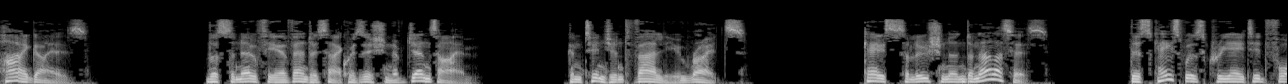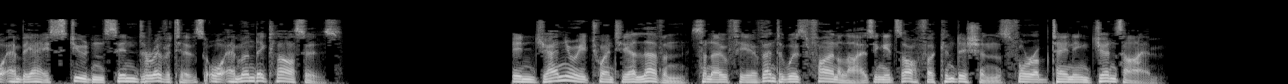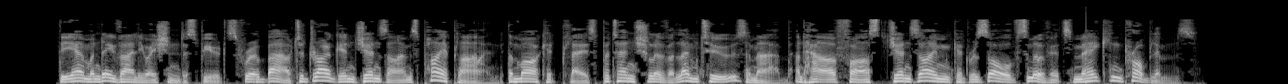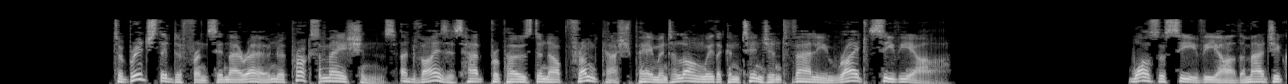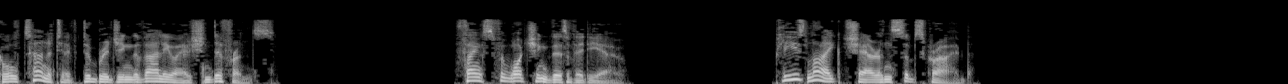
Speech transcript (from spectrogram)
Hi guys. The Sanofi Aventis acquisition of Genzyme. Contingent value rights. Case solution and analysis. This case was created for MBA students in derivatives or M&A classes. In January 2011, Sanofi Aventis was finalizing its offer conditions for obtaining Genzyme. The M&A valuation disputes were about a drug in Genzyme's pipeline, the marketplace potential of alemtuzumab, and how fast Genzyme could resolve some of its making problems. To bridge the difference in their own approximations, advisors had proposed an upfront cash payment along with a contingent value right CVR. Was a CVR the magic alternative to bridging the valuation difference? Thanks for watching this video. Please like, share and subscribe.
